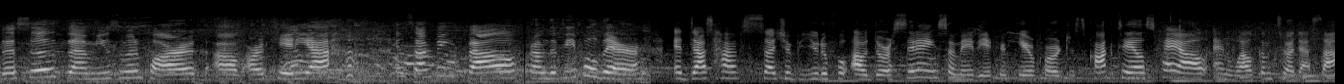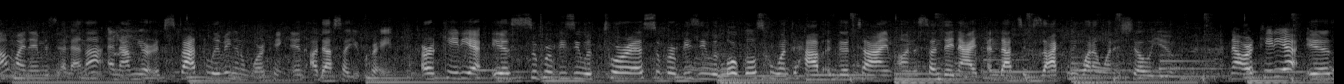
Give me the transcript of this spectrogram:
This is the amusement park of Arcadia. something fell from the people there. It does have such a beautiful outdoor sitting, so maybe if you're here for just cocktails. Hey all, and welcome to Odessa. My name is Elena, and I'm your expat living and working in Odessa, Ukraine. Arcadia is super busy with tourists, super busy with locals who want to have a good time on a Sunday night, and that's exactly what I want to show you. Now Arcadia is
